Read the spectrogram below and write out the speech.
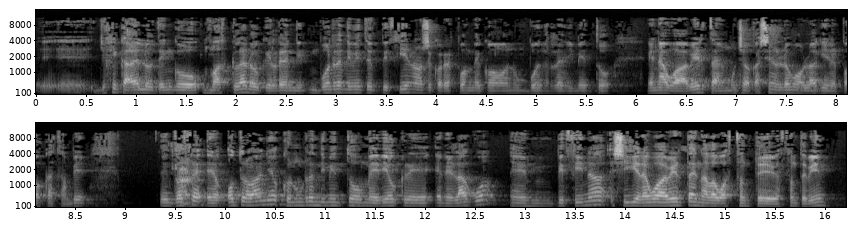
eh, yo que cada vez lo tengo más claro que el un buen rendimiento en piscina no se corresponde con un buen rendimiento en agua abierta. En muchas ocasiones lo hemos hablado aquí en el podcast también. Entonces, otros años con un rendimiento mediocre en el agua, en piscina, sigue en agua abierta y nada bastante, bastante bien.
